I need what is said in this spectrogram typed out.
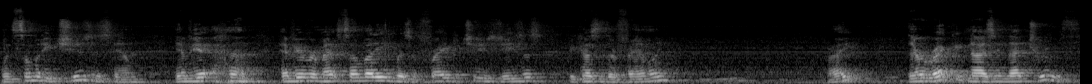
When somebody chooses him, have you, have you ever met somebody who was afraid to choose Jesus because of their family? Right? They're recognizing that truth.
